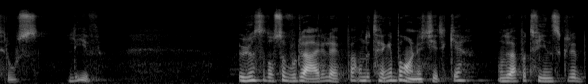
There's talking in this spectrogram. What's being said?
trosliv. Uansett også hvor du er i løypa, om du trenger barnekirke, om du er på tvinsklubb,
